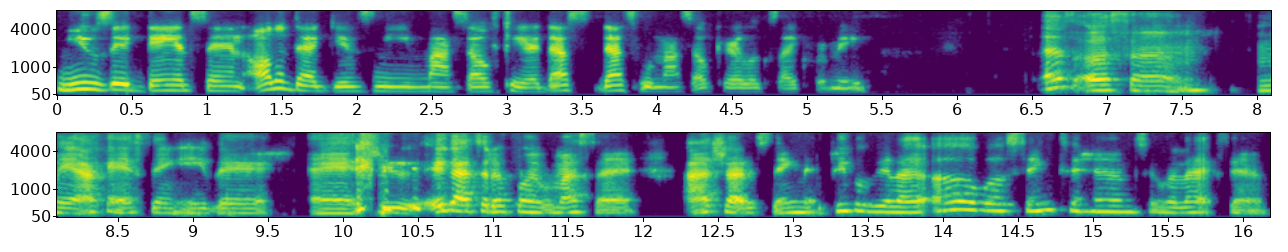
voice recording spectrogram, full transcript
music, dancing, all of that gives me my self-care. That's that's what my self-care looks like for me. That's awesome. Man, I can't sing either. And shoot, it got to the point with my son, I try to sing that people be like, oh, well, sing to him to relax him.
